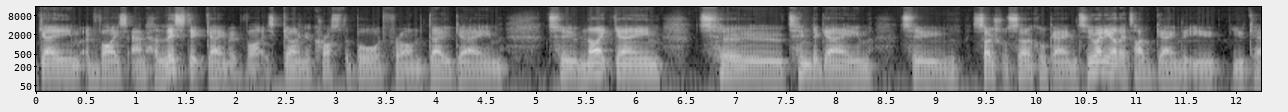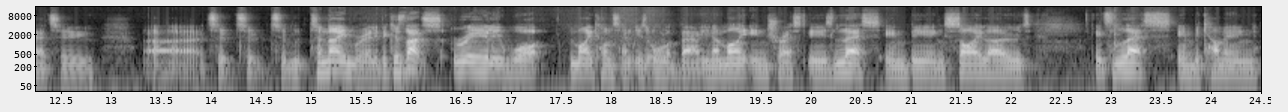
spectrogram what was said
game advice and holistic game advice, going across the board from day game to night game to Tinder game to social circle game to any other type of game that you, you care to. Uh, to, to, to, to name really because that's really what my content is all about. You know, my interest is less in being siloed, it's less in becoming,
